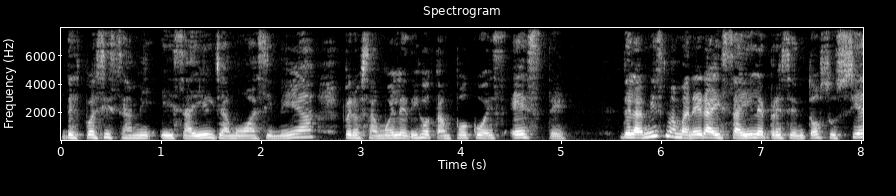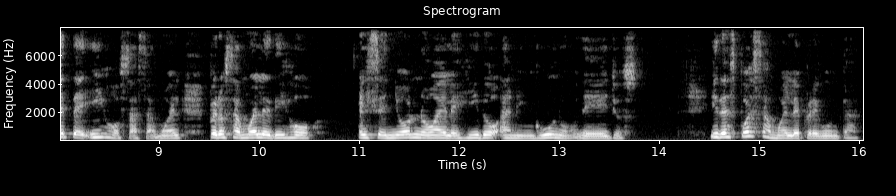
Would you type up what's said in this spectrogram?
Después Isaí llamó a Simea, pero Samuel le dijo, tampoco es este. De la misma manera Isaí le presentó sus siete hijos a Samuel, pero Samuel le dijo, el Señor no ha elegido a ninguno de ellos. Y después Samuel le pregunta,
